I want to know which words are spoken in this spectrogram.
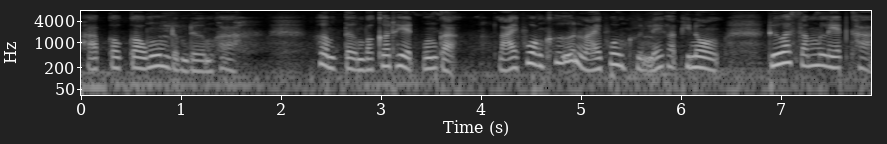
ภาพเก่าๆมุมเดิมๆค่ะ เพิ่มเติมบักเขือเทศบุมกะ หลายพ่วงขึ้นหลายพ่วงขึ้นเลยค่ะ พี่น้อง ถือว่าสำเร็จค่ะ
